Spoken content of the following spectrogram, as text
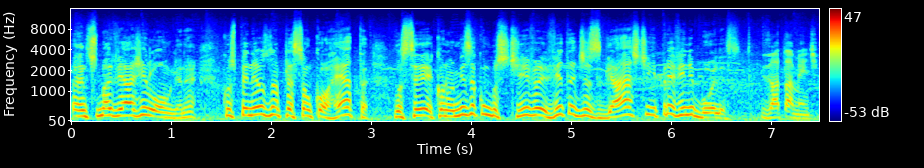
antes de uma viagem longa. Né? Com os pneus na pressão correta, você economiza combustível, evita desgaste e previne bolhas. Exatamente.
